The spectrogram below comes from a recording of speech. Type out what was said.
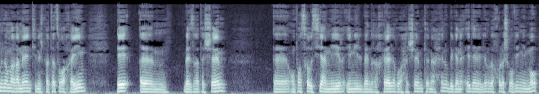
Vino Aramen, Tineshpatat Chaim, et euh, Bezrat Hashem, euh, on pensera aussi à Amir, Emile Ben Rachel, Roi Hashem, Tenachenu Began Eden, Elion, Bechol Ashorvim Immo,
